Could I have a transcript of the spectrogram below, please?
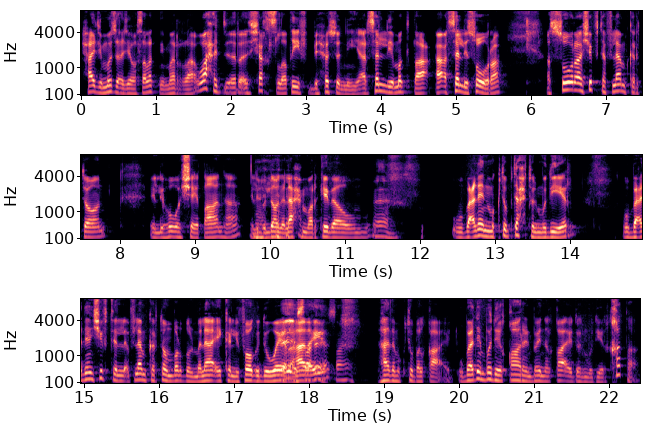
حاجة مزعجة وصلتني مرة. واحد شخص لطيف بحسن نية أرسل لي مقطع أرسل لي صورة. الصورة شفت أفلام كرتون اللي هو الشيطان ها؟ اللي باللون الأحمر كذا و... إيه. وبعدين مكتوب تحته المدير. وبعدين شفت الأفلام كرتون برضو الملائكة اللي فوق دويرة إيه، هذا صحيح إيه؟ صحيح. هذا مكتوب القائد. وبعدين بدأ يقارن بين القائد والمدير. خطأ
